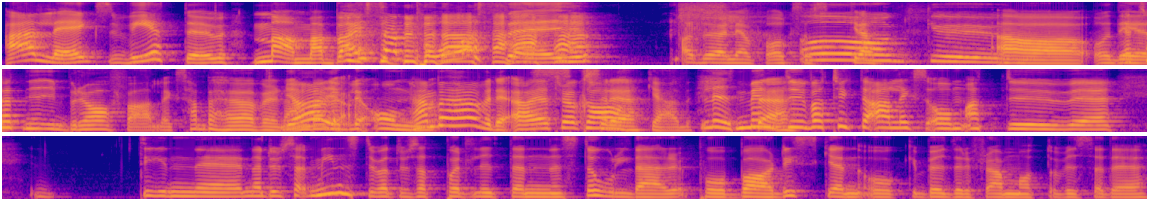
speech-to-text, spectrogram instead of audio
Alex, vet du, mamma bajsar på sig. Ja, då höll jag på också att Åh gud. Ja, och det... Jag tror att ni är bra för Alex. Han behöver den. Ja, Han behöver ja. bli om. Han behöver det. Ja, jag tror också det. Lite. Men du, vad tyckte Alex om att du... Eh, din, eh, när du satt, minns du att du satt på en liten stol där på bardisken och böjde dig framåt och visade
